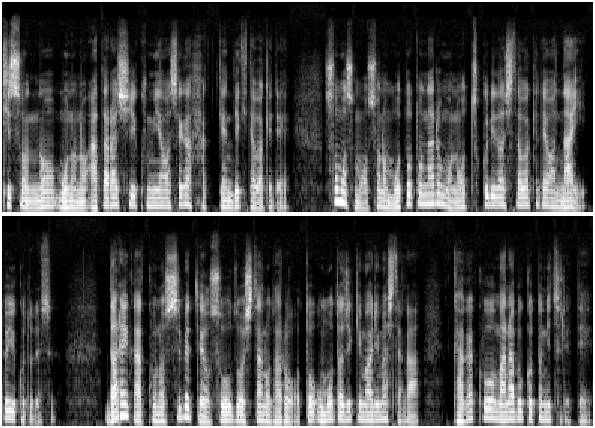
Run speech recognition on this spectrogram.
既存のものの新しい組み合わせが発見できたわけで、そもそもその元となるものを作り出したわけではないということです。誰がこの全てを創造したのだろうと思った時期もありましたが、科学を学ぶことにつれて、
